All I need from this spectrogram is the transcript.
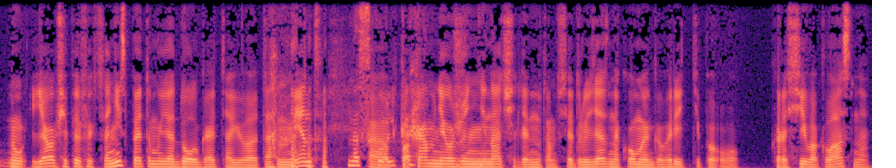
Ну, я вообще перфекционист, поэтому я долго оттягивал этот момент, а, Насколько? пока мне уже не начали, ну, там, все друзья, знакомые говорить, типа, о, красиво, классно,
